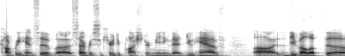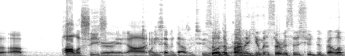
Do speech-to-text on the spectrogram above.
comprehensive uh, cybersecurity posture, meaning that you have uh, developed uh, uh, policies. sure, yeah, uh, twenty-seven thousand two. So Department of Human Services should develop,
